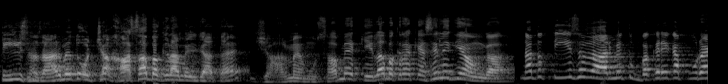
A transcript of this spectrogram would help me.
तीस हज़ार में तो अच्छा खासा बकरा मिल जाता है। यार महमूद साहब मैं अकेला बकरा कैसे लेके आऊँगा? ना तो तीस हज़ार में तू बकरे का पूरा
